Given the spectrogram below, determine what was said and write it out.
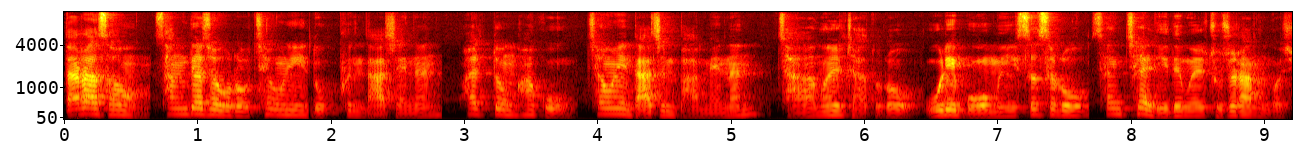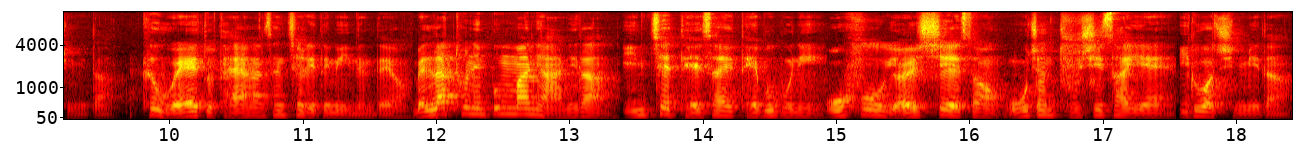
따라서 상대적으로 체온이 높은 낮에는 활동하고 체온이 낮은 밤에는 잠을 자도록 우리 몸이 스스로 생체 리듬을 조절하는 것입니다. 그 외에도 다양한 생체 리듬이 있는데요. 멜라토닌 뿐만이 아니라 인체 대사의 대부분이 오후 10시에서 오전 2시 사이에 이루어집니다.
